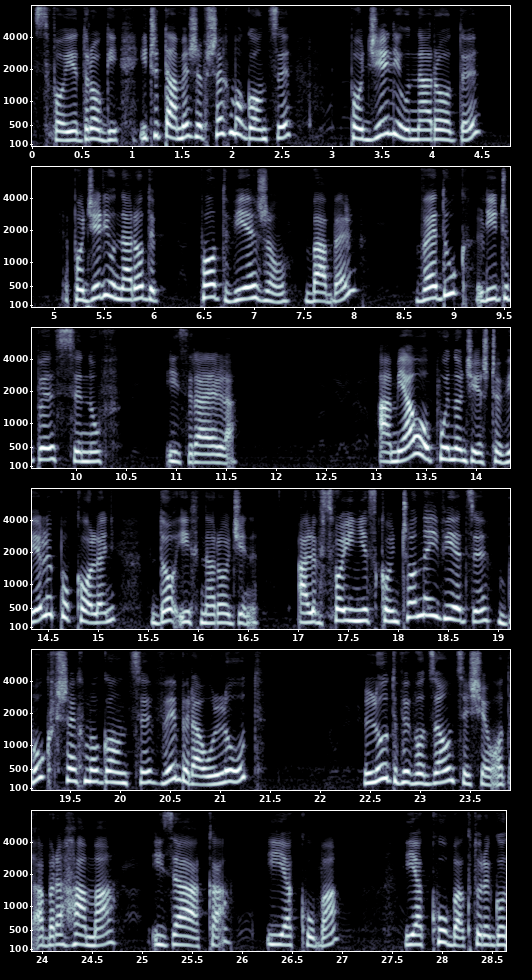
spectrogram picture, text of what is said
swoje drogi. I czytamy, że Wszechmogący podzielił narody, podzielił narody pod wieżą Babel według liczby synów Izraela. A miało płynąć jeszcze wiele pokoleń do ich narodzin. Ale w swojej nieskończonej wiedzy Bóg Wszechmogący wybrał lud, lud wywodzący się od Abrahama, Izaaka i Jakuba. Jakuba, którego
